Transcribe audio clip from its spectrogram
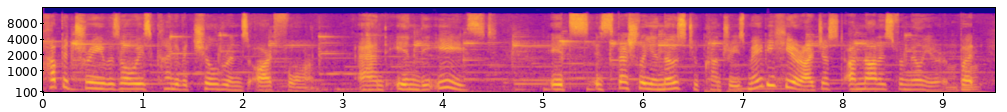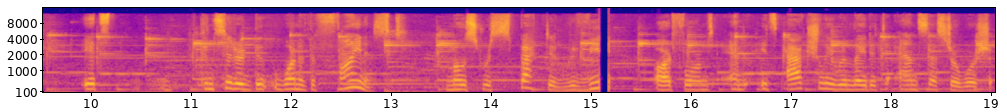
puppetry was always kind of a children's art form. And in the East, it's especially in those two countries, maybe here, I just, I'm not as familiar, mm-hmm. but it's considered the, one of the finest, most respected, revered art forms, and it's actually related to ancestor worship.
